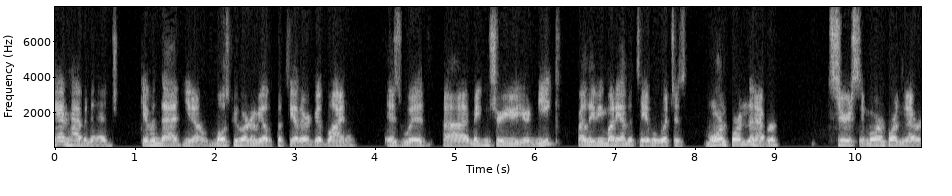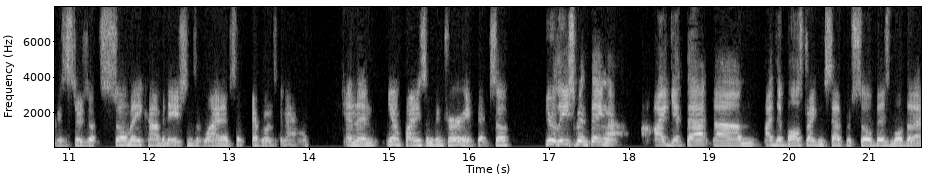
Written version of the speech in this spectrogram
can have an edge, given that you know most people are going to be able to put together a good lineup, is with uh, making sure you're unique by leaving money on the table, which is more important than ever seriously more important than ever because there's so many combinations of lineups that everyone's going to have. And then, you know, finding some contrarian picks. So your Leishman thing, I, I get that. Um, I, the ball striking stats were so abysmal that I,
